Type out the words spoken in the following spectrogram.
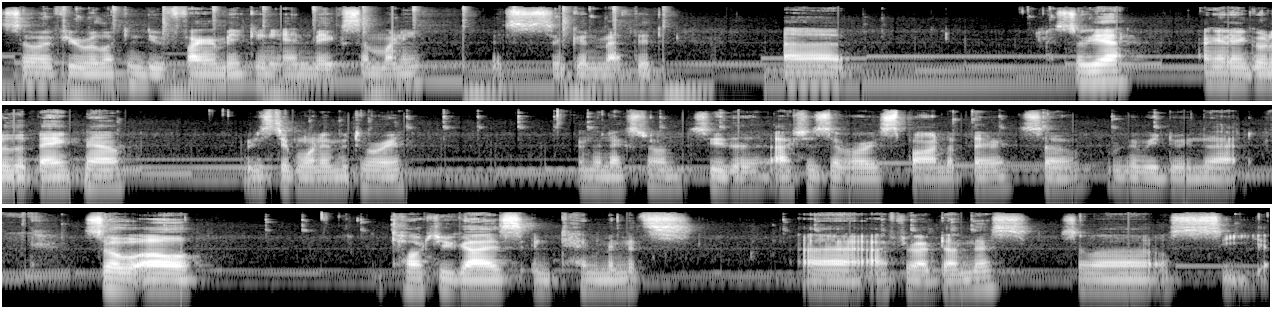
So if you were looking to do fire making and make some money, this is a good method. Uh, so yeah, I'm gonna go to the bank now. We just did one inventory. And the next one, see the ashes have already spawned up there, so we're gonna be doing that. So I'll talk to you guys in 10 minutes after I've done this. So uh, I'll see ya.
